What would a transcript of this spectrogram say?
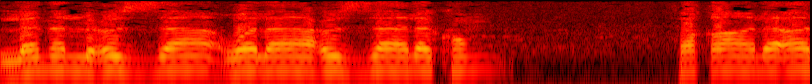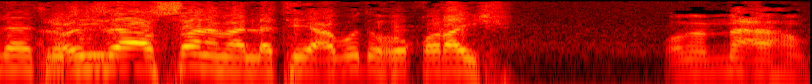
لنا العزى ولا عزى لكم. فقال ألا تجيب العزى الصنم التي يعبده قريش ومن معهم.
